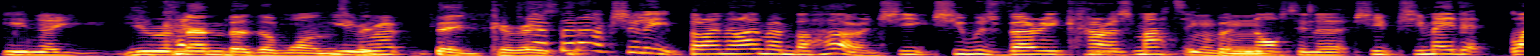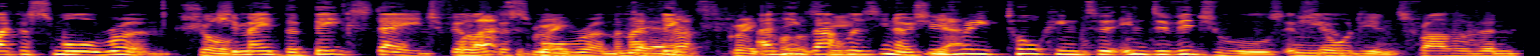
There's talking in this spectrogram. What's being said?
you know you, you can't- remember the ones you with rem- big charisma. Yeah, but actually, but I mean, I remember her, and she she was very charismatic, but not in a. She she made it like a small room. Mm-hmm. Sure. She made the big stage feel Well, like a small great- room, and yeah, I think that's great I think that was you know she was Yeah. really talking to individuals in the audience rather than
